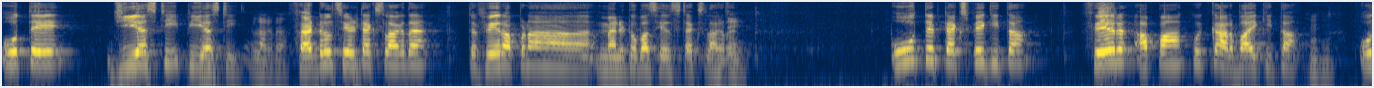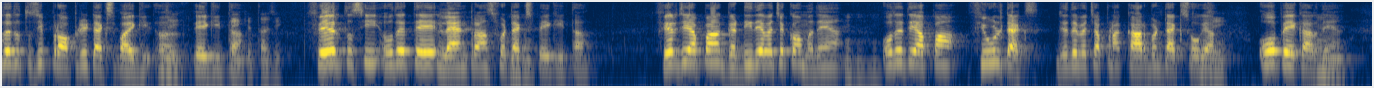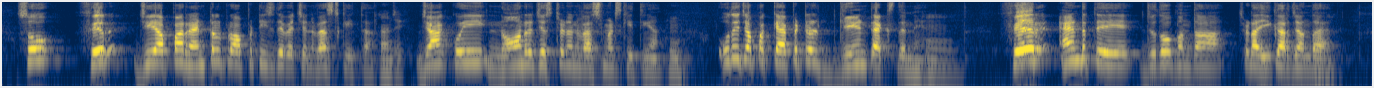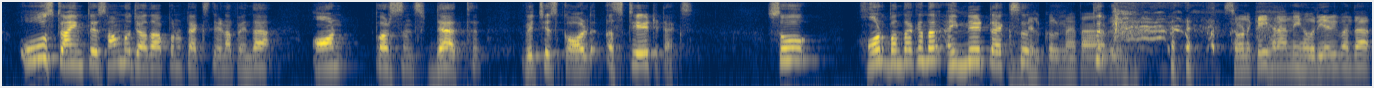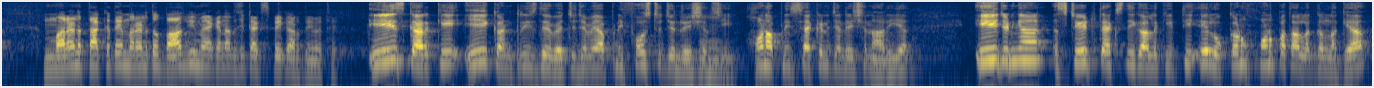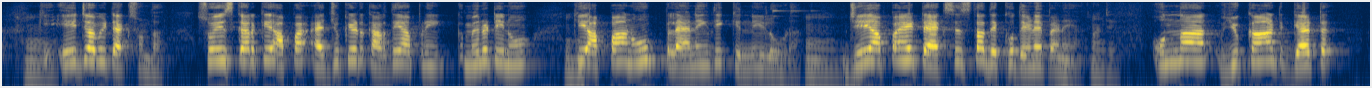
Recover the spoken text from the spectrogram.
ਉਹ ਤੇ ਜੀਐਸਟੀ ਪੀਐਸਟੀ ਲੱਗਦਾ। ਫੈਡਰਲ ਸੇਲ ਟੈਕਸ ਲੱਗਦਾ ਤੇ ਫਿਰ ਆਪਣਾ ਮੈਨੀਟੋਬਾ ਸੇਲਸ ਟੈਕਸ ਲੱਗਦਾ। ਉਹ ਤੇ ਟੈਕਸ ਪੇ ਕੀਤਾ। ਫਿਰ ਆਪਾਂ ਕੋਈ ਘਰ ਬਾਏ ਕੀਤਾ ਉਹਦੇ ਤੋਂ ਤੁਸੀਂ ਪ੍ਰਾਪਰਟੀ ਟੈਕਸ ਬਾਏ। ਪੇ ਕੀਤਾ। ਠੀਕ ਕੀਤਾ ਜੀ। ਫਿਰ ਤੁਸੀਂ ਉਹਦੇ ਤੇ ਲੈਂਡ ਟਰਾਂਸਫਰ ਟੈਕਸ ਪੇ ਕੀਤਾ। ਫਿਰ ਜੇ ਆਪਾਂ ਗੱਡੀ ਦੇ ਵਿੱਚ ਘੁੰਮਦੇ ਆ ਉਹਦੇ ਤੇ ਆਪਾਂ ਫਿਊਲ ਟੈਕਸ ਜਿਹਦੇ ਵਿੱਚ ਆਪਣਾ ਕਾਰਬਨ ਟੈਕਸ ਹੋ ਗਿਆ। ਉਹ ਪੇ ਕਰਦੇ ਆ ਸੋ ਫਿਰ ਜੇ ਆਪਾਂ ਰੈਂਟਲ ਪ੍ਰਾਪਰਟੀਆਂ ਦੇ ਵਿੱਚ ਇਨਵੈਸਟ ਕੀਤਾ ਜਾਂ ਕੋਈ ਨਾਨ ਰਜਿਸਟਰਡ ਇਨਵੈਸਟਮੈਂਟਸ ਕੀਤੀਆਂ ਉਹਦੇ 'ਚ ਆਪਾਂ ਕੈਪੀਟਲ ਗੇਨ ਟੈਕਸ ਦਿੰਨੇ ਆ ਫਿਰ ਐਂਡ ਤੇ ਜਦੋਂ ਬੰਦਾ ਚੜ੍ਹਾਈ ਕਰ ਜਾਂਦਾ ਹੈ ਉਸ ਟਾਈਮ ਤੇ ਸਭ ਤੋਂ ਜ਼ਿਆਦਾ ਆਪਾਂ ਨੂੰ ਟੈਕਸ ਦੇਣਾ ਪੈਂਦਾ on persons death which is called estate tax so ਹੁਣ ਬੰਦਾ ਕਹਿੰਦਾ ਇੰਨੇ ਟੈਕਸ ਬਿਲਕੁਲ ਮੈਂ ਤਾਂ ਵੀ ਸੁਣ ਕੇ ਹੀ ਹੈਰਾਨੀ ਹੋ ਰਹੀ ਹੈ ਵੀ ਬੰਦਾ ਮਰਨ ਤੱਕ ਤੇ ਮਰਨ ਤੋਂ ਬਾਅਦ ਵੀ ਮੈਂ ਕਹਿੰਦਾ ਤੁਸੀਂ ਟੈਕਸ ਪੇ ਕਰਦੇ ਹੋ ਇੱਥੇ। ਇਸ ਕਰਕੇ ਇਹ ਕੰਟਰੀਜ਼ ਦੇ ਵਿੱਚ ਜਿਵੇਂ ਆਪਣੀ ਫਰਸਟ ਜਨਰੇਸ਼ਨ ਸੀ ਹੁਣ ਆਪਣੀ ਸੈਕੰਡ ਜਨਰੇਸ਼ਨ ਆ ਰਹੀ ਆ ਇਹ ਜਿਹੜੀਆਂ ਸਟੇਟ ਟੈਕਸ ਦੀ ਗੱਲ ਕੀਤੀ ਇਹ ਲੋਕਾਂ ਨੂੰ ਹੁਣ ਪਤਾ ਲੱਗਣ ਲੱਗਿਆ ਕਿ ਇਹ ਜਿਹਾ ਵੀ ਟੈਕਸ ਹੁੰਦਾ। ਸੋ ਇਸ ਕਰਕੇ ਆਪਾਂ ਐਜੂਕੇਟ ਕਰਦੇ ਆ ਆਪਣੀ ਕਮਿਊਨਿਟੀ ਨੂੰ ਕਿ ਆਪਾਂ ਨੂੰ ਪਲੈਨਿੰਗ ਦੀ ਕਿੰਨੀ ਲੋੜ ਆ। ਜੇ ਆਪਾਂ ਇਹ ਟੈਕਸਸ ਤਾਂ ਦੇਖੋ ਦੇਣੇ ਪੈਣੇ ਆ। ਹਾਂਜੀ। ਉਹਨਾਂ you can't get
